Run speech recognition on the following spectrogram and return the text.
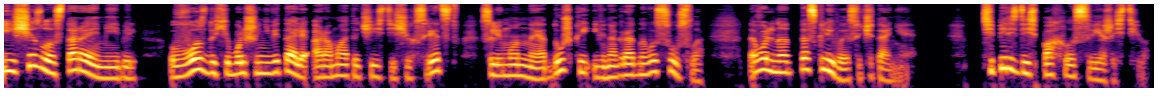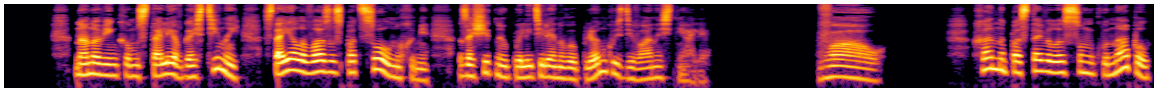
И исчезла старая мебель. В воздухе больше не витали ароматы чистящих средств с лимонной отдушкой и виноградного сусла. Довольно тоскливое сочетание. Теперь здесь пахло свежестью. На новеньком столе в гостиной стояла ваза с подсолнухами, защитную полиэтиленовую пленку с дивана сняли. «Вау!» Ханна поставила сумку на пол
